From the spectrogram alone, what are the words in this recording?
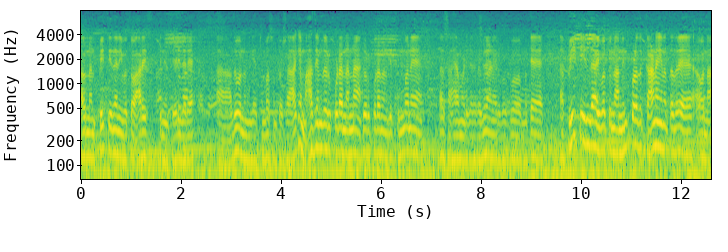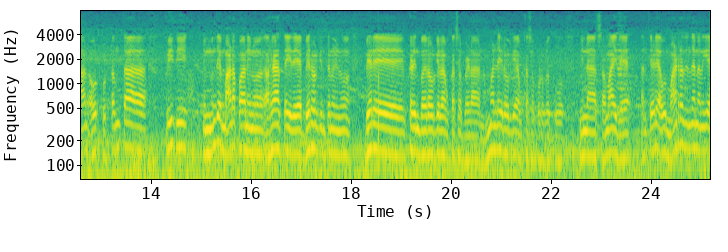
ಅವ್ರು ನನ್ನ ಪ್ರೀತಿಯಿಂದ ಇವತ್ತು ಆರೈಸ್ತೀನಿ ಅಂತ ಹೇಳಿದ್ದಾರೆ. ಅದು ನನಗೆ ತುಂಬ ಸಂತೋಷ. ಹಾಗೆ ಮಾಧ್ಯಮದವರು ಕೂಡ ನನ್ನ, ಇವರು ಕೂಡ ನನಗೆ ತುಂಬಾ ಸಹಾಯ ಮಾಡಿದ್ದಾರೆ. ರವಿನಾರಾಯಣ ಇರ್ಬೋದು ಮತ್ತು ಪ್ರೀತಿಯಿಂದ ಇವತ್ತು ನಾನು ನಿಂತ್ಕೊಳ್ಳೋದಕ್ಕೆ ಕಾರಣ ಏನಂತಂದರೆ, ಅವ ನಾನು, ಅವ್ರು ಕೊಟ್ಟಂಥ ಪ್ರೀತಿ ನಿಮ್ಮ ಮುಂದೆ ಮಾಡಪ್ಪ, ನೀನು ಅರ್ಹತೆ ಇದೆ ಬೇರೆಯವ್ರಿಗಿಂತ ನೀನು ಬೇರೆ ಕಡೆಯಿಂದ ಬರೋರಿಗೆಲ್ಲ ಅವಕಾಶ ಬೇಡ, ನಮ್ಮಲ್ಲೇ ಇರೋರಿಗೆ ಅವಕಾಶ ಕೊಡಬೇಕು, ನಿನ್ನ ಶ್ರಮ ಇದೆ ಅಂತೇಳಿ ಅವ್ರು ಮಾಡಿರೋದ್ರಿಂದ ನನಗೆ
